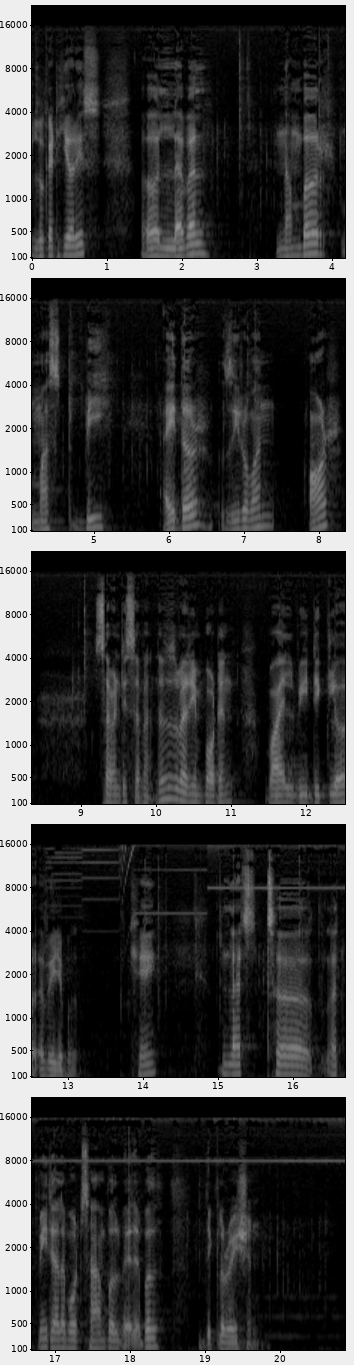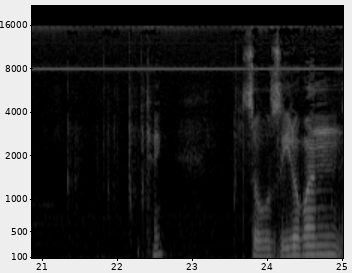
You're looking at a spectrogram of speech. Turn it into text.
look at here is uh, level number must be either 01 or 77 this is very important while we declare a variable. Okay? Let's uh, let me tell about sample variable declaration. Okay? So 01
